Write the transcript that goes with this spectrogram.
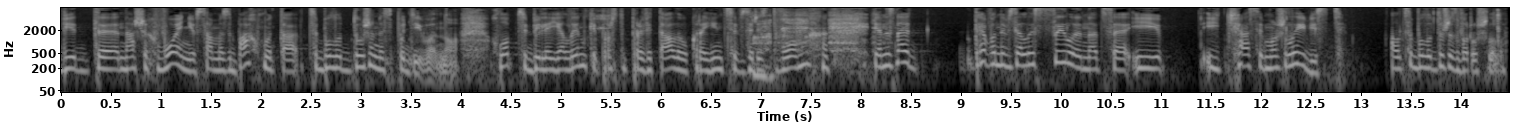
від е, наших воїнів саме з Бахмута. Це було дуже несподівано. Хлопці біля ялинки просто привітали українців з Різдвом. Я не знаю, де вони взяли сили на це і, і час, і можливість. Але це було дуже зворушливо.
